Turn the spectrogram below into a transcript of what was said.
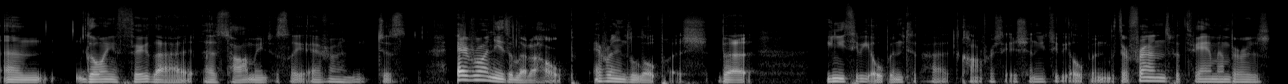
and going through that has taught me just like everyone just everyone needs a little help, everyone needs a little push, but you need to be open to that conversation. You need to be open with your friends, with family members,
